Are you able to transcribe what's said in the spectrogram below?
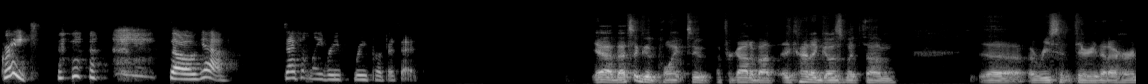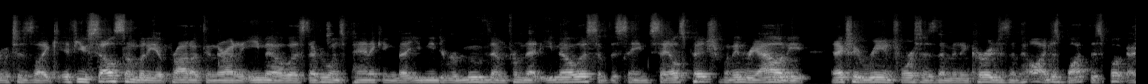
great. so yeah, definitely re- repurpose it. Yeah, that's a good point too. I forgot about it. Kind of goes with um, uh, a recent theory that I heard, which is like if you sell somebody a product and they're on an email list, everyone's panicking that you need to remove them from that email list of the same sales pitch. When in reality, it actually reinforces them and encourages them. Oh, I just bought this book. I,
